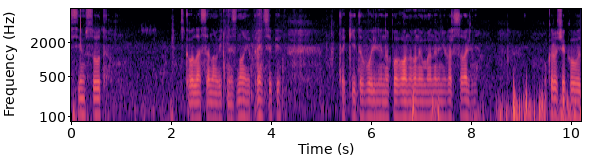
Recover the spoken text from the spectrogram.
700. Колеса навіть не знаю, в принципі. Такі доволі непогано, вони в мене універсальні. Ну, Коротше, кого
